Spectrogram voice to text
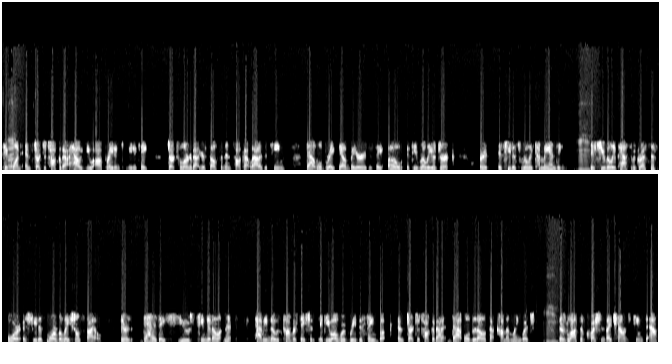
Pick right. one and start to talk about how you operate and communicate. Start to learn about yourself and then talk out loud as a team. That will break down barriers to say, oh, is he really a jerk? Or is he just really commanding? Mm-hmm. Is she really passive aggressive? Or is she just more relational style? There's, that is a huge team development having those conversations. If you all would read the same book and start to talk about it, that will develop that common language. Mm-hmm. There's lots of questions I challenge teams to ask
